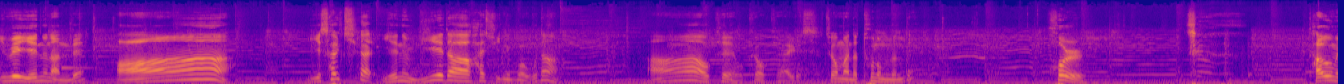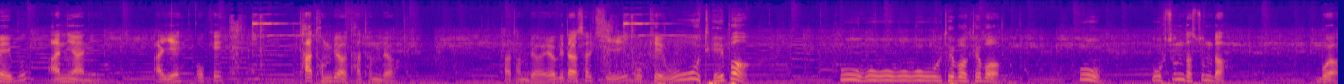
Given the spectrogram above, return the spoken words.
왜 얘는 안 돼? 아 이게 설치가 얘는 위에다 할 수 있는 거구나 아 오케이 오케이 오케이 알겠어 잠깐만 나 돈 없는데? 헐 다음 웨이브? 아니 아니 아예 오케이 다 덤벼 다 덤벼 다 덤벼 여기다 설치. 오케이. 오 대박. 오오오오 대박 대박. 오 오 쏜다 쏜다. 뭐야?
